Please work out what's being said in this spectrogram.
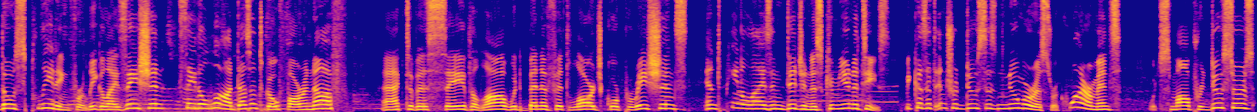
those pleading for legalization say the law doesn't go far enough. Activists say the law would benefit large corporations and penalize indigenous communities because it introduces numerous requirements which small producers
